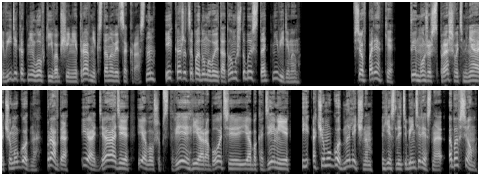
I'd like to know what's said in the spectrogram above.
видя, как неловкий в общении травник становится красным и, кажется, подумывает о том, чтобы стать невидимым. «Все в порядке. Ты можешь спрашивать меня о чем угодно. Правда. И о дяде, и о волшебстве, и о работе, и об академии, и о чем угодно личном, если тебе интересно, обо всем.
